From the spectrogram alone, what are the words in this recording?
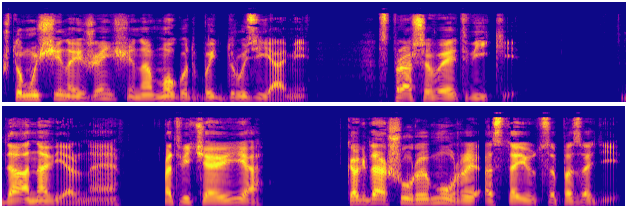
что мужчина и женщина могут быть друзьями? Спрашивает Вики. Да, наверное, отвечаю я. Когда шуры-муры остаются позади.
